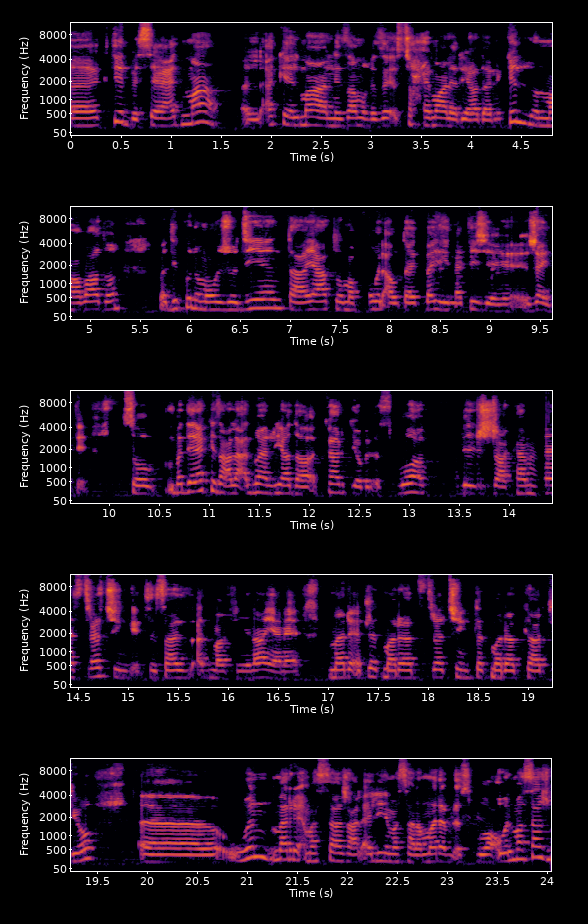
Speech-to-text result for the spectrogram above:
آه كثير بيساعد. مع الأكل مع النظام الغذائي الصحي مع الرياضة يعني كلهم مع بعضهم بده يكونوا موجودين تا يعطوا مفعول أو تبين نتيجة جيدة. so, so, بدي ركز على أنواع الرياضة cardio بالأسبوع بيرجع كمان stretching exercise قد ما فينا يعني مرق ثلاث مرات stretching ثلاث مرات cardio ونمرق مساج على القليلة مثلا مرة بالأسبوع. والمساج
